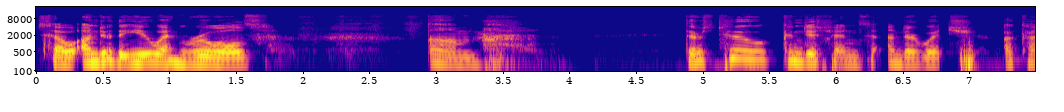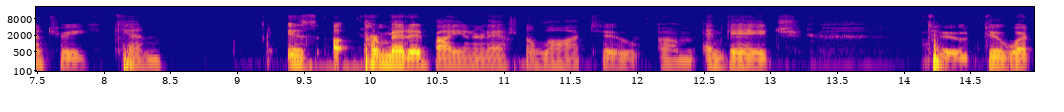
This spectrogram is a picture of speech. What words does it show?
So under the UN rules um there's two conditions under which a country can is uh, permitted by international law to um, engage to do what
